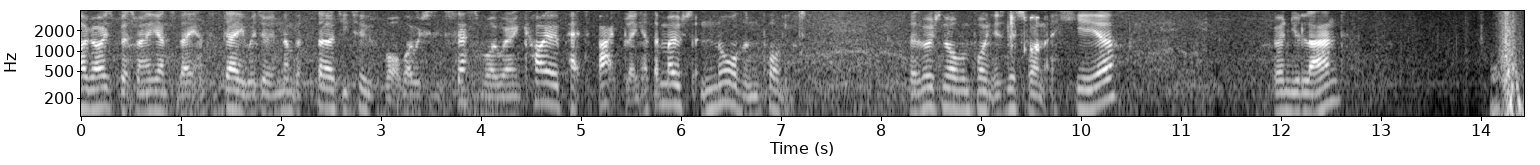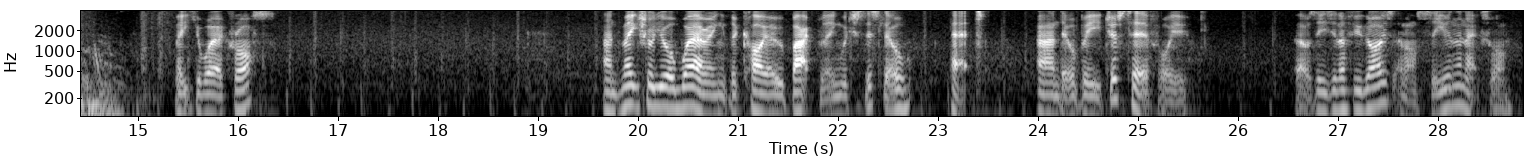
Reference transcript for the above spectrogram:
Hi guys, Blitzerman again today, and today we're doing number 32 for which is accessible by wearing Kyopet Pet Backbling at the most northern point. So the most northern point is this one here, when you land. Make your way across. And make sure you're wearing the Kyo backbling, which is this little pet. And it will be just here for you. That was easy enough you guys, and I'll see you in the next one.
